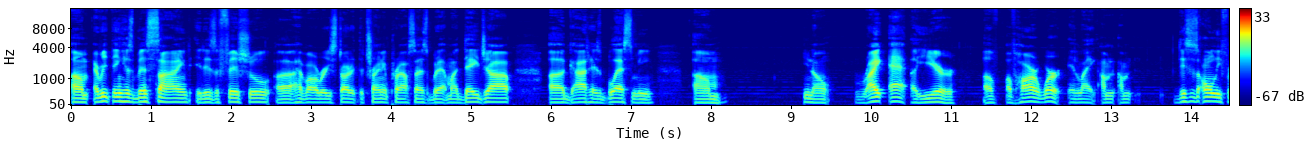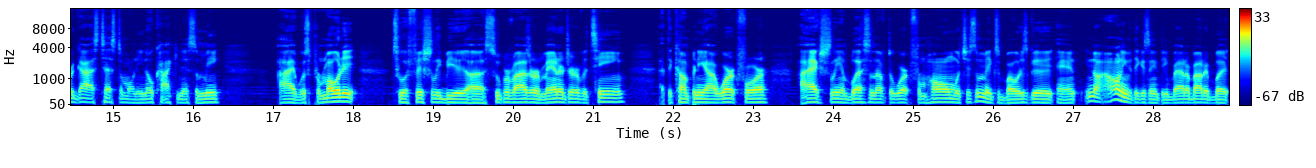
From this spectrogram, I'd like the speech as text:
um, everything has been signed. It is official. Uh, I have already started the training process, but at my day job, uh, God has blessed me. Um, you know, right at a year of of hard work, and like I'm, I'm. This is only for God's testimony. No cockiness of me. I was promoted to officially be a supervisor or manager of a team at the company I work for. I actually am blessed enough to work from home, which is a mixed boat. It's good, and you know I don't even think it's anything bad about it, but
